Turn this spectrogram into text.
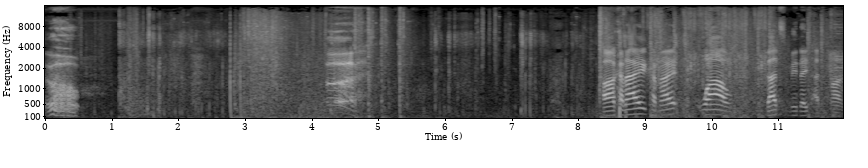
oh. Uh, can I, can I, wow, that's midnight at Mars.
